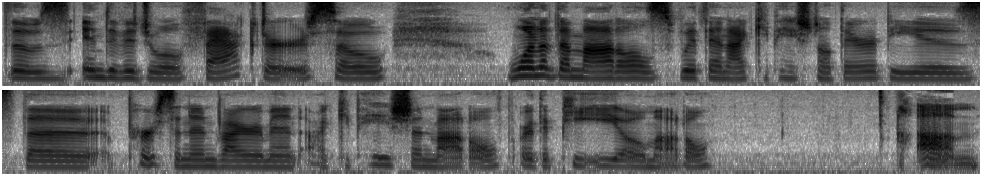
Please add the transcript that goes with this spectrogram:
those individual factors, so one of the models within occupational therapy is the person environment occupation model or the PEO model. Um,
